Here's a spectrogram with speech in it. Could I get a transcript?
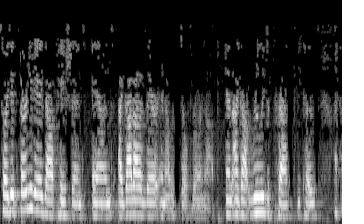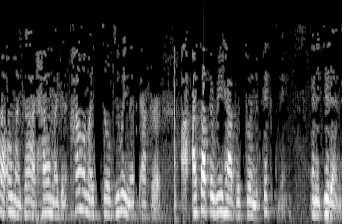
So I did 30 days outpatient and I got out of there and I was still throwing up. And I got really depressed because I thought, oh my God, how am I going how am I still doing this after I, I thought the rehab was going to fix me and it didn't.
